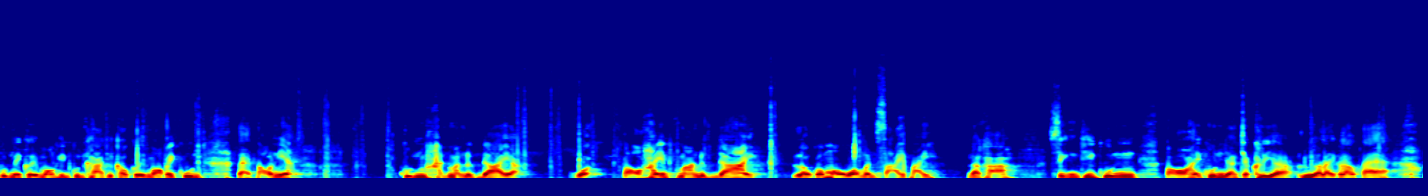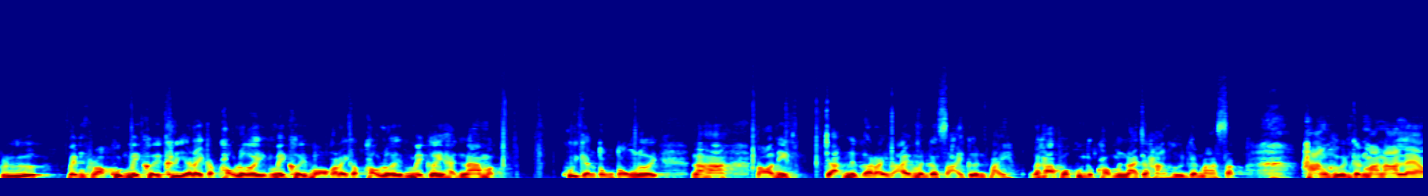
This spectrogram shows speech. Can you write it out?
คุณไม่เคยมองเห็นคุณค่าที่เขาเคยมอบให้คุณ แต่ตอนเนี้ยคุณหันมานึกได้อะว่าต่อให้มานึกได้ เราก็มองว่ามันสายไปนะคะ สิ่งที่คุณต่อให้คุณอยากจะเคลียร์หรืออะไรก็แล้วแต่ หรือเป็นเพราะคุณไม่เคยเคลียร์อะไรกับเขาเลย ไม่เคยบอกอะไรกับเขาเลย ไม่เคยหันหน้ามาคุยกันตรงๆเลยนะคะ ตอนนี้ จะนึกอะไรได้มันก็สายเกินไปนะคะ เพราะคุณกับเขามันน่าจะห่างเหินกันมาสัก ห่างเหินกันมานานแล้ว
